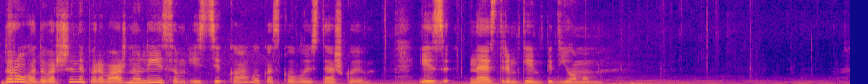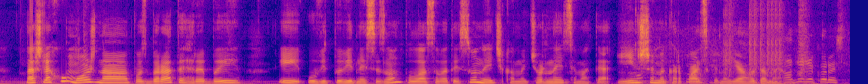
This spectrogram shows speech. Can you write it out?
Дорога до вершини переважно лісом із цікавою казковою стежкою, із нестрімким підйомом. На шляху можна позбирати гриби і у відповідний сезон поласувати суничками, чорницями та іншими карпатськими ягодами. Вона дуже корисна.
